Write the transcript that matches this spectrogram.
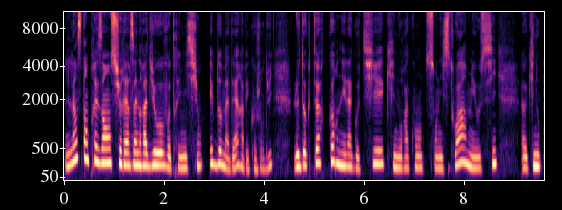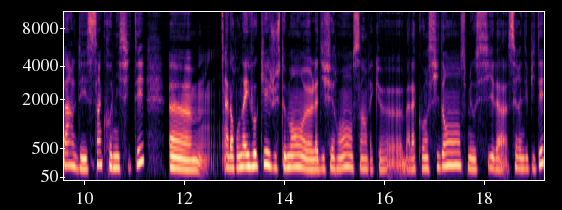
L'instant présent sur RZN Radio, votre émission hebdomadaire avec aujourd'hui le docteur Cornéla Gauthier qui nous raconte son histoire mais aussi euh, qui nous parle des synchronicités. Euh, alors on a évoqué justement euh, la différence hein, avec bah, la coïncidence mais aussi la sérendipité.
